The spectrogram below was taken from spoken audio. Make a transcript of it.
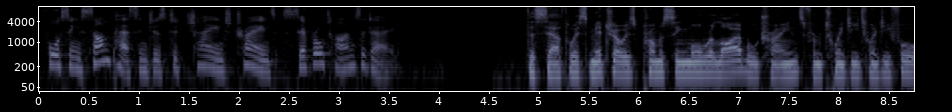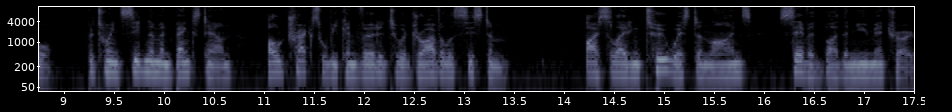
forcing some passengers to change trains several times a day. The Southwest Metro is promising more reliable trains from 2024. Between Sydenham and Bankstown, old tracks will be converted to a driverless system isolating two western lines severed by the new metro.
